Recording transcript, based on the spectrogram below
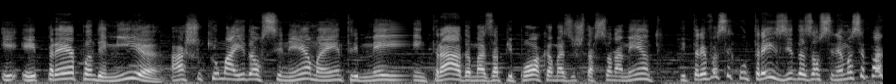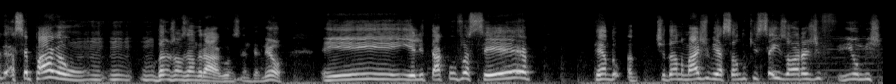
E, e pré-pandemia, acho que uma ida ao cinema entre meia entrada, mais a pipoca, mais o estacionamento, e três, você com três idas ao cinema, você paga, você paga um, um, um Dungeons and Dragons entendeu? E, e ele tá com você tendo, te dando mais diversão do que seis horas de filmes,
